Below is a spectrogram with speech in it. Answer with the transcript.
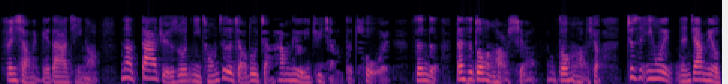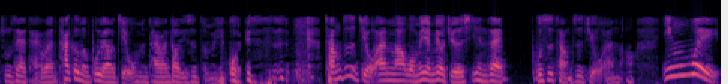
分享的给大家听啊。那大家觉得说，你从这个角度讲，他没有一句讲的错诶，真的，但是都很好笑，都很好笑，就是因为人家没有住在台湾，他根本不了解我们台湾到底是怎么一回事。长治久安吗？我们也没有觉得现在不是长治久安啊，因为。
